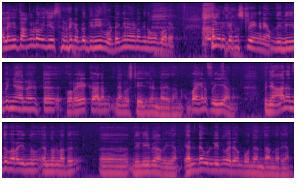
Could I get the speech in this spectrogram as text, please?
അല്ലെങ്കിൽ താങ്കളുടെ വിജയ സിനിമയിലൊക്കെ ദിലീപുണ്ട്. എങ്ങനെ വേണമെങ്കിൽ നമുക്ക് പറയാം. ഈ ഒരു കെമിസ്ട്രി എങ്ങനെയാണ് ദിലീപ് ഞാനായിട്ട് കുറേ കാലം ഞങ്ങൾ സ്റ്റേജിലുണ്ടായതാണ് ഭയങ്കര ഫ്രീ ആണ്. ഇപ്പം ഞാൻ എന്ത് പറയുന്നു എന്നുള്ളത് ദിലീപിനറിയാം ദിലീപിന് അറിയാം. എന്റെ ഉള്ളിൽ നിന്ന് വരാൻ പോകുന്നത് എന്താണെന്ന് അറിയാം.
